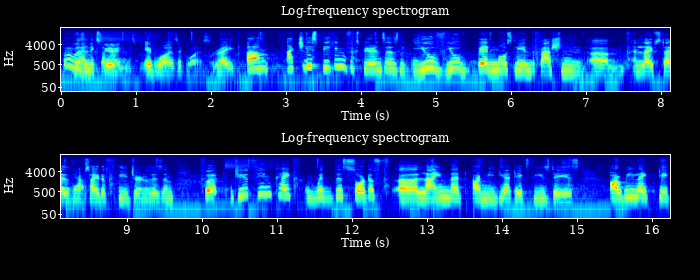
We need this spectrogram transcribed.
But it was an somehow. experience. It was, it was. Right. Um, actually, speaking of experiences, you've you've been mostly in the fashion um, and lifestyle Yeah. side of the journalism. But do you think, like, with this sort of uh, line that our media takes these days, are we like take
